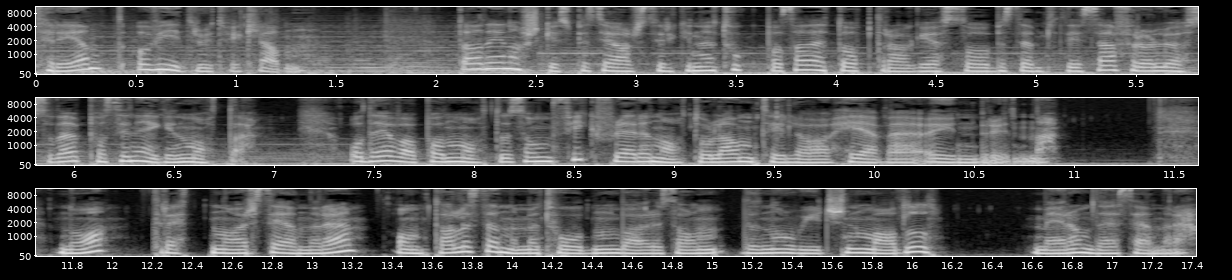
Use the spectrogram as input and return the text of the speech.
trent og videreutvikla den. Da de norske spesialstyrkene tok på seg dette oppdraget, så bestemte de seg for å løse det på sin egen måte. Og det var på en måte som fikk flere Nato-land til å heve øyenbrynene. Nå, 13 år senere, omtales denne metoden bare som the Norwegian model. Mer om det senere.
